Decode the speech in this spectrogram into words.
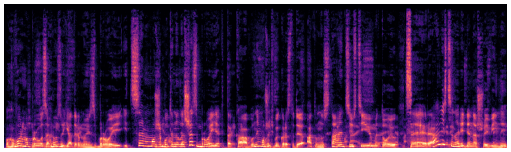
Поговоримо про загрозу ядерної зброї, і це може бути не лише зброя як така. Вони можуть використати атомну станцію з цією метою. Це реальний сценарій для нашої війни.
